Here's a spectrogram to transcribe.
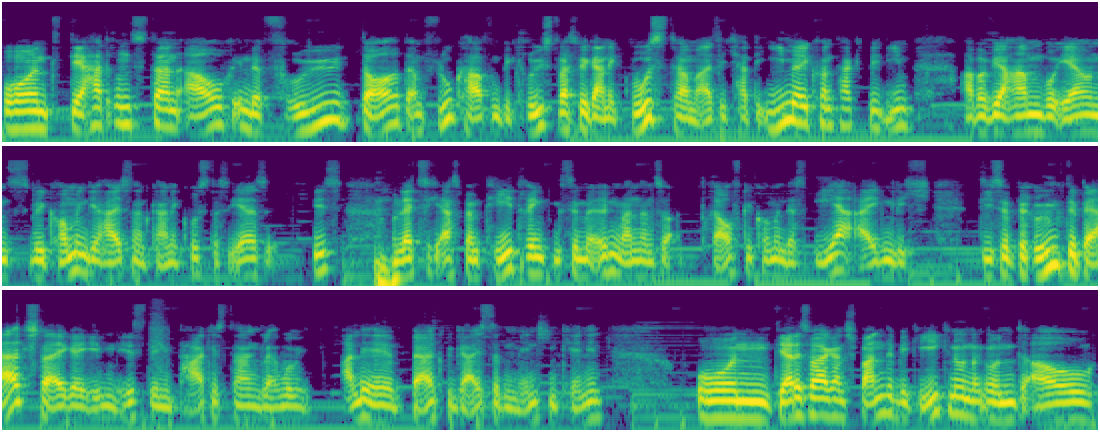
Und der hat uns dann auch in der Früh dort am Flughafen begrüßt, was wir gar nicht gewusst haben. Also ich hatte E-Mail-Kontakt mit ihm, aber wir haben, wo er uns willkommen geheißen hat, gar nicht gewusst, dass er es ist. Und letztlich erst beim Tee trinken sind wir irgendwann dann so draufgekommen, dass er eigentlich dieser berühmte Bergsteiger eben ist, den in Pakistan, glaube ich, alle bergbegeisterten Menschen kennen. Und ja, das war eine ganz spannende Begegnung und auch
